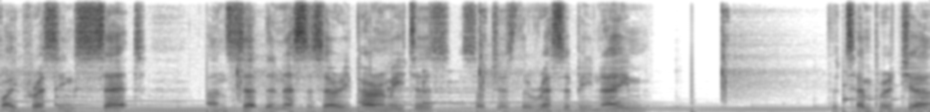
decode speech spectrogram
by pressing Set and set the necessary parameters such as the recipe name, the temperature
